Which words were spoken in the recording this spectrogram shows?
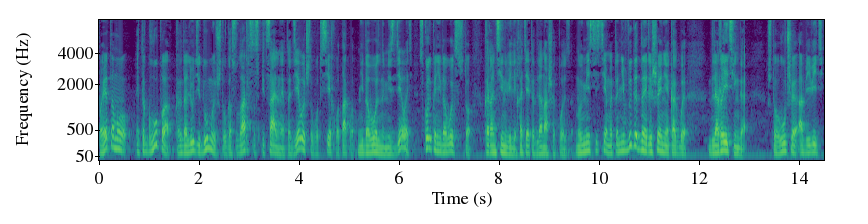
Поэтому это глупо, когда люди думают, что государство специально это делает, чтобы вот всех вот так вот недовольными сделать. Сколько недовольств, что карантин ввели, хотя это для нашей пользы. Но вместе с тем это невыгодное решение как бы для рейтинга, что лучше объявить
